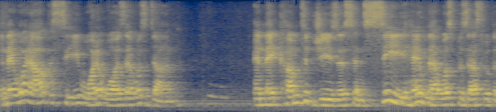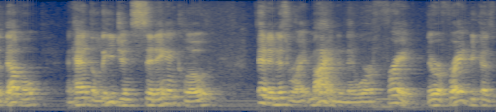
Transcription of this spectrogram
And they went out to see what it was that was done. And they come to Jesus and see him that was possessed with the devil and had the legion sitting and clothed and in his right mind, and they were afraid. They were afraid because,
